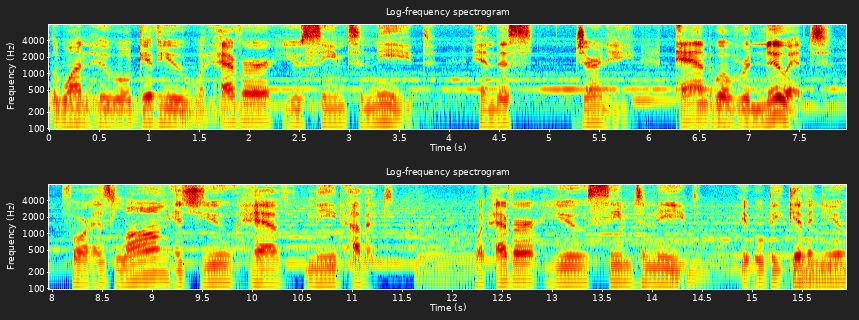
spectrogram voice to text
the one who will give you whatever you seem to need in this journey and will renew it for as long as you have need of it. Whatever you seem to need, it will be given you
